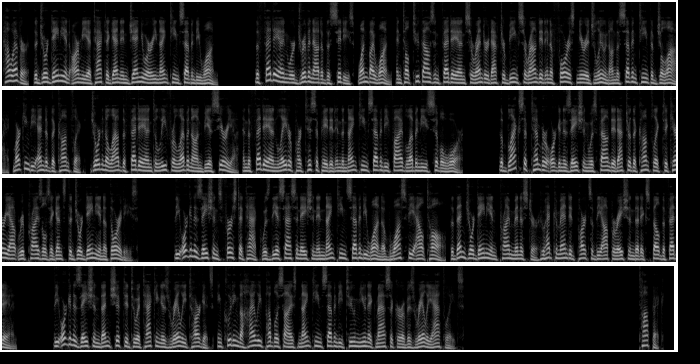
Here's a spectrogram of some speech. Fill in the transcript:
However, the Jordanian army attacked again in January 1971. The Fedayeen were driven out of the cities, one by one, until 2,000 Fedayeen surrendered after being surrounded in a forest near Ajloun on 17 July, marking the end of the conflict. Jordan allowed the Fedayeen to leave for Lebanon via Syria, and the Fedayeen later participated in the 1975 Lebanese Civil War. The Black September organization was founded after the conflict to carry out reprisals against the Jordanian authorities. The organization's first attack was the assassination in 1971 of Wasfi al-Tal, the then Jordanian prime minister who had commanded parts of the operation that expelled the Fedayeen. The organization then shifted to attacking Israeli targets, including the highly publicized 1972 Munich massacre of Israeli athletes.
